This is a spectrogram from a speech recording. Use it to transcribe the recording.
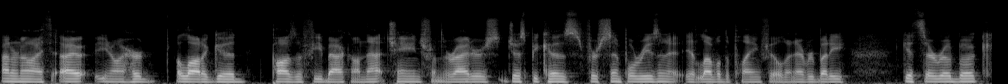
I don't know. I, th- I you know I heard a lot of good positive feedback on that change from the riders, just because for simple reason it, it leveled the playing field and everybody gets their road book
